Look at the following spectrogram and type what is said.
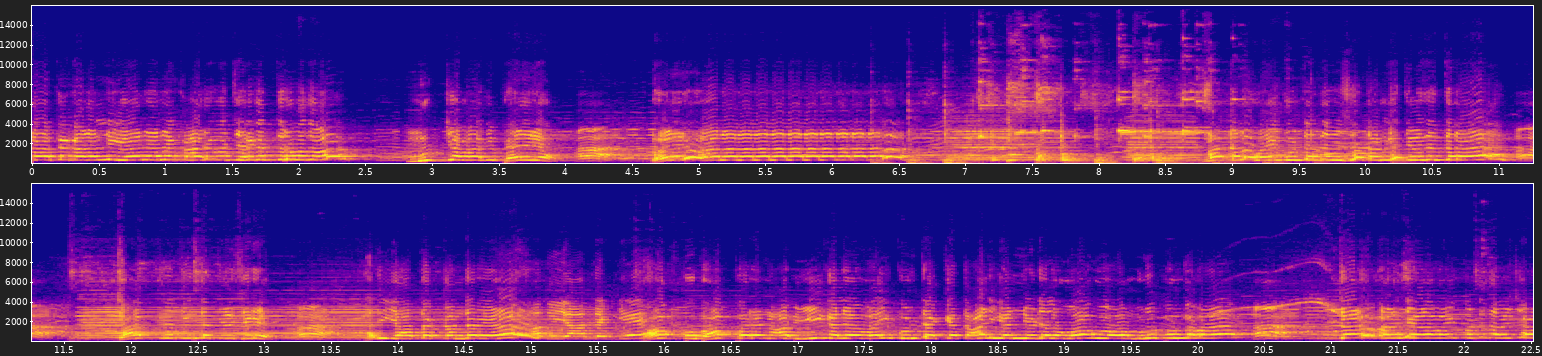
ಲೋಕಗಳಲ್ಲಿ ಏನೇನು ಕಾರ್ಯವು ಜರುಗುತ್ತಿರುವುದು ಮುಖ್ಯವಾಗಿ ಬೇರೆ. ಬೇರೆ ಜಾಗೃತಿಯಿಂದ ತಿಳಿಸಿರಿ. ಅದು ಯಾತಕ್ಕಂದರೆ ಅದು ಯಾತಕ್ಕೆ? ಬಾಪು ಬಾಪರೆ ನಾವು ಈಗಲೇ ವೈಕುಂಠಕ್ಕೆ ತಾಳಿಯನ್ನಿಡಲು ಹೋಗುವ ಮುಡುಪುಂಗವ ದಳಮಳದೇಳ ವೈಕುಂಠದ ವಿಷಯ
